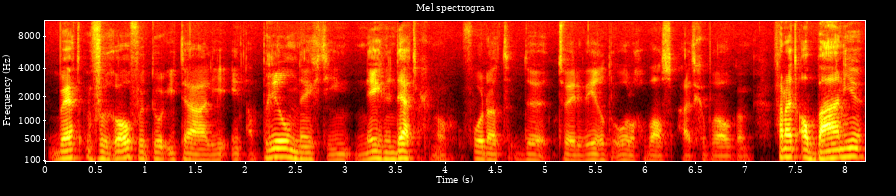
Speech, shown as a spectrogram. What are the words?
werd veroverd door Italië in april 1939, nog voordat de Tweede Wereldoorlog was uitgebroken. Vanuit Albanië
